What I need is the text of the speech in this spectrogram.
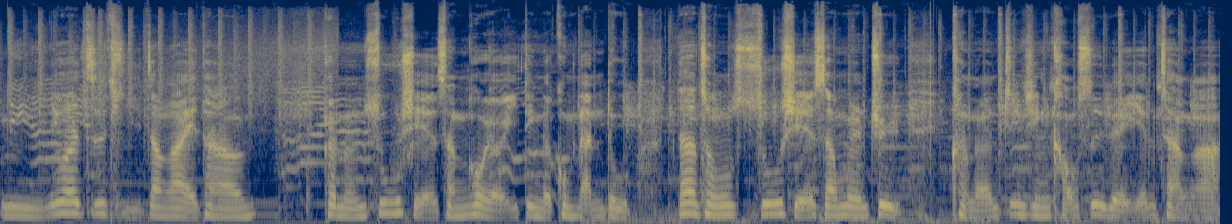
嗯，因为肢体障碍，它可能书写上会有一定的困难度。那从书写上面去。可能进行考试的延长啊，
